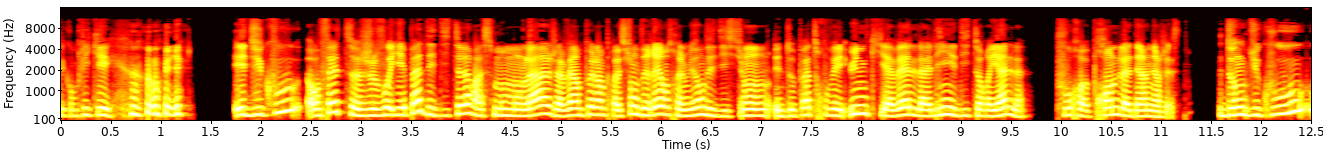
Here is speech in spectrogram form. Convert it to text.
C'est compliqué. Et du coup, en fait, je voyais pas d'éditeur à ce moment-là. J'avais un peu l'impression d'errer entre les maisons d'édition et de pas trouver une qui avait la ligne éditoriale pour prendre la dernière geste. Donc du coup,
